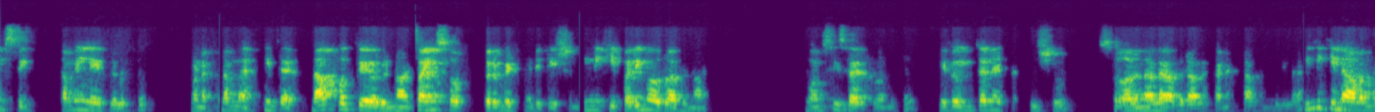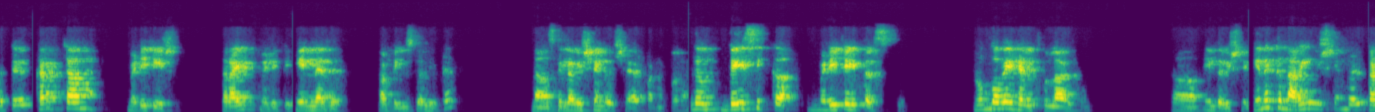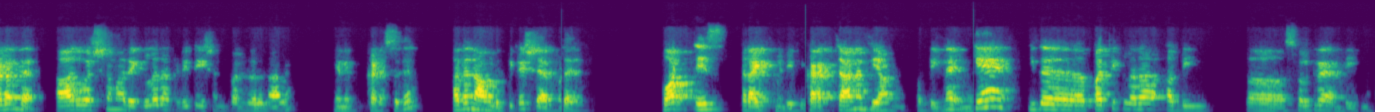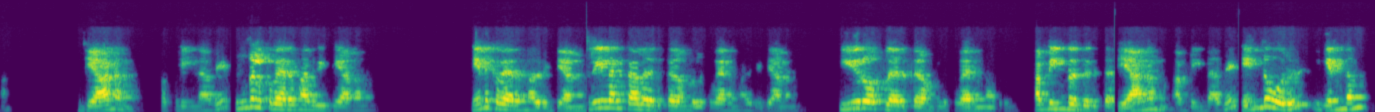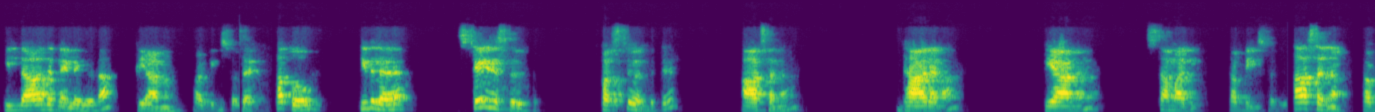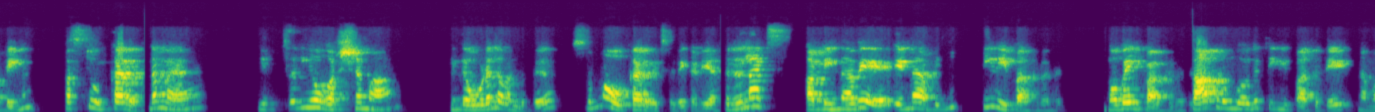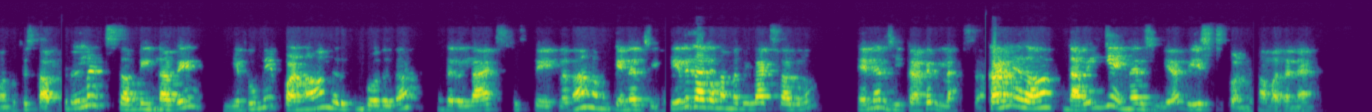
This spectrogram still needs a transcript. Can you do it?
TMC Tamil நேர்களுக்கு வணக்கம். நம்ம இந்த நாற்பத்தி ஒரு நாள் சயின்ஸ் ஆஃப் பிரமிட் மெடிடேஷன் இன்னைக்கு பதினோராவது நாள். வம்சி சாருக்கு வந்துட்டு ஏதோ இன்டர்நெட் இஷ்யூ ஸோ அதனால அவரால் கனெக்ட் ஆக முடியல. இன்னைக்கு நான் வந்துட்டு கரெக்டான மெடிடேஷன் ரைட் மெடிடேஷன் என்னது அப்படின்னு சொல்லிட்டு நான் சில விஷயங்கள் ஷேர் பண்ண போறேன். இது பேசிக்கா மெடிடேட்டர்ஸ் ரொம்பவே ஹெல்ப்ஃபுல்லா இருக்கும். இந்த விஷயம். எனக்கு நிறைய விஷயங்கள் கடந்த ஆறு வருஷமா ரெகுலரா மெடிடேஷன் பண்றதுனால எனக்கு கிடைச்சது. அதை நான் உங்ககிட்ட ஷேர் பண்றேன். வாட் இஸ் ரைட் மெடிடேஷன் கரெக்டான தியானம் அப்படின்னா ஏன் இத பர்டிகுலரா அப்படி ஆஹ் சொல்றேன் அப்படின்னா தியானம் அப்படின்னாவே உங்களுக்கு வேற மாதிரி தியானம் எனக்கு வேற மாதிரி தியானம் ஸ்ரீலங்கால இருக்கிறவங்களுக்கு வேற மாதிரி தியானம் யூரோப்ல இருக்கிறவங்களுக்கு வேற மாதிரி அப்படின்றது இருக்க தியானம் அப்படின்னாவே எந்த ஒரு எண்ணம் இல்லாத நிலையை தான் தியானம் அப்படின்னு சொல்றாரு அப்போ இதுல ஸ்டேஜஸ் இருக்கு. ஃபர்ஸ்ட் வந்துட்டு ஆசனா தாரணா தியானம் சமாதி அப்படின்னு சொல்லி. ஆசனா அப்படின்னு ஃபர்ஸ்ட் உட்கார்றது. நம்ம எத்தனையோ வருஷமா இந்த உடலை வந்துட்டு சும்மா உட்கார வச்சதே கிடையாது. ரிலாக்ஸ் அப்படின்னாவே என்ன அப்படின்னு? டிவி பாக்குறது மொபைல் பாக்குறது. சாப்பிடும்போது டிவி பார்த்துட்டே நம்ம வந்துட்டு சாப்பிடுறோம் ரிலாக்ஸ் அப்படின்னாவே எதுவுமே பண்ணாம இருக்கும்போதுதான் இந்த ரிலாக்ஸ் ஸ்டேட்ல தான் நமக்கு எனர்ஜி எதுக்காக நம்ம ரிலாக்ஸ் ஆகிறோம்? எனர்ஜிக்காக ரிலாக்ஸ் ஆகும் கண்ணு தான் நிறைய எனர்ஜிய வேஸ்ட் பண்ணும் ஆமா தானே?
